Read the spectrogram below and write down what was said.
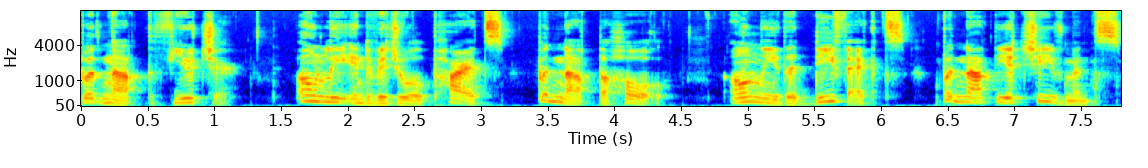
but not the future, only individual parts but not the whole, only the defects but not the achievements,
